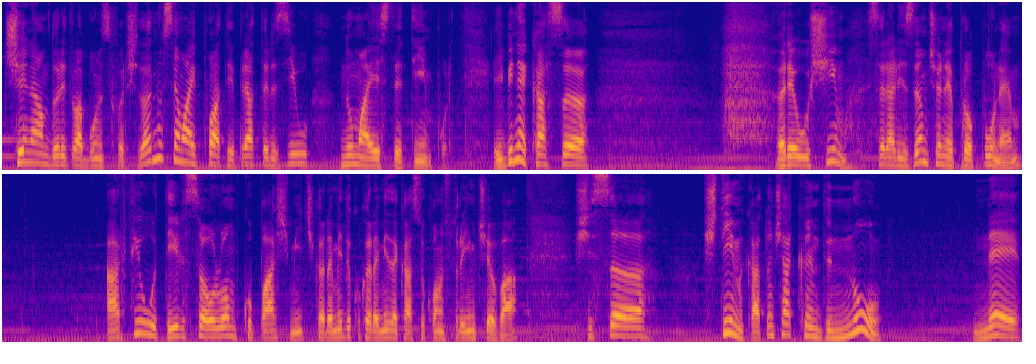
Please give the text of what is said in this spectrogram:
ce ne-am dorit la bun sfârșit. Dar nu se mai poate, e prea târziu, nu mai este timpul. Ei bine, ca să reușim să realizăm ce ne propunem, ar fi util să o luăm cu pași mici, cărămidă cu cărămidă, ca să construim ceva și să știm că atunci când nu ne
